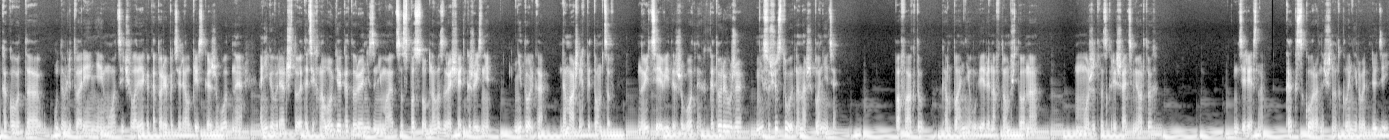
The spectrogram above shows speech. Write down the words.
какого-то удовлетворения эмоций человека, который потерял близкое животное, они говорят, что эта технология, которой они занимаются, способна возвращать к жизни не только домашних питомцев, но и те виды животных, которые уже не существуют на нашей планете. По факту, компания уверена в том, что она может воскрешать мертвых Интересно, как скоро начнут клонировать людей?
